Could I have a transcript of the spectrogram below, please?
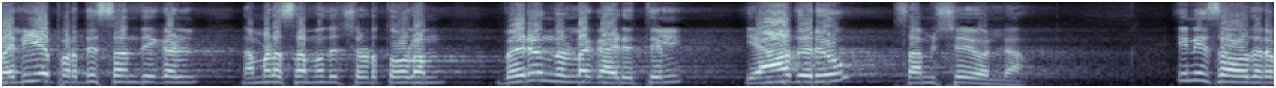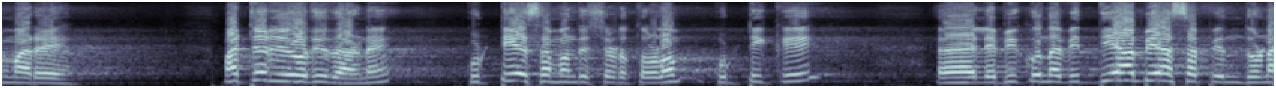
വലിയ പ്രതിസന്ധികൾ നമ്മളെ സംബന്ധിച്ചിടത്തോളം വരും എന്നുള്ള കാര്യത്തിൽ യാതൊരു സംശയമല്ല ഇനി സഹോദരന്മാരെ മറ്റൊരു ചോദ്യം ഇതാണ്. കുട്ടിയെ സംബന്ധിച്ചിടത്തോളം കുട്ടിക്ക് ലഭിക്കുന്ന വിദ്യാഭ്യാസ പിന്തുണ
